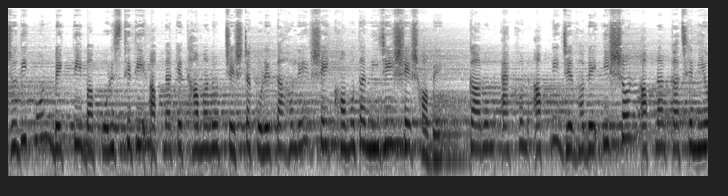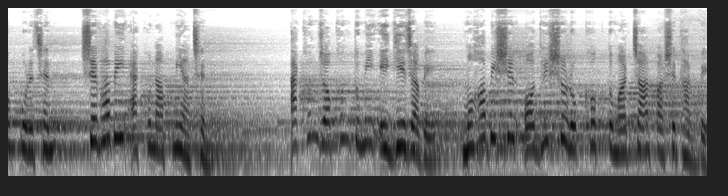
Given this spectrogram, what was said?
যদি কোন ব্যক্তি বা পরিস্থিতি আপনাকে থামানোর চেষ্টা করে, তাহলে সেই ক্ষমতা নিজেই শেষ হবে। কারণ এখন আপনি যেভাবে ঈশ্বর আপনার কাছে নিয়োগ করেছেন, সেভাবেই এখন আপনি আছেন। এখন যখন তুমি এগিয়ে যাবে, মহাবিশ্বের অদৃশ্য রক্ষক তোমার চারপাশে থাকবে।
